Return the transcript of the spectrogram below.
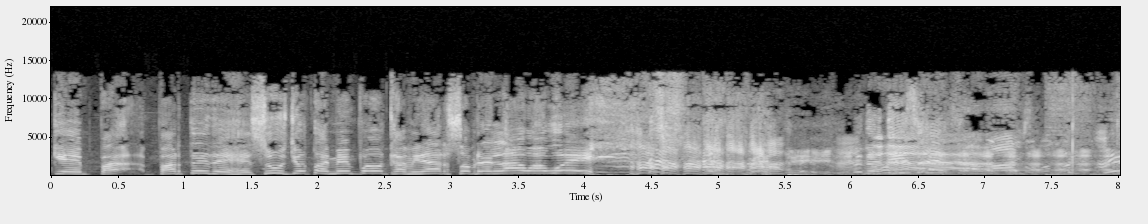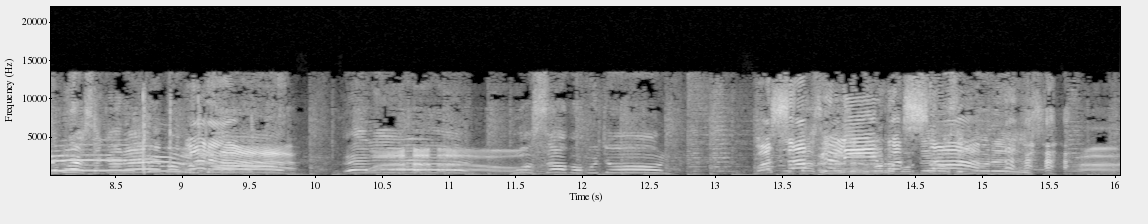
que pa- parte de Jesús yo también puedo caminar sobre el agua, güey. ¿Me ¡Te voy a sacar, eh, papuchón! ¡Eh! Wow. ¡What's up, papuchón! What's Aquí up, está, señores, el Piolín? mejor What's reportero, up? señores. Ah,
